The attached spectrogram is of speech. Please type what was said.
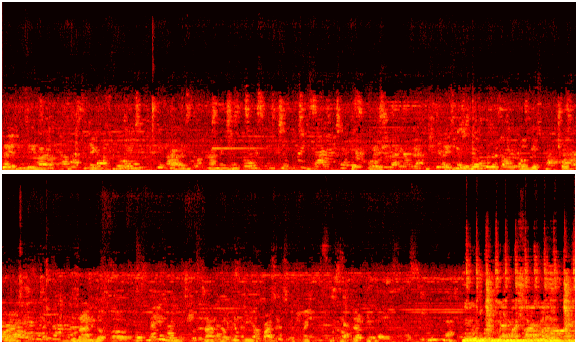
Niggas gonna be hard. Niggas cool. Hard. Niggas just- Those just choice words designed to help, uh, designed to help young men process information and become better people.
